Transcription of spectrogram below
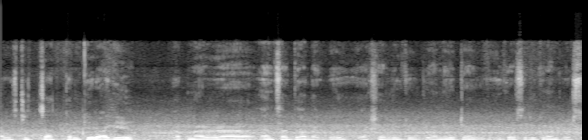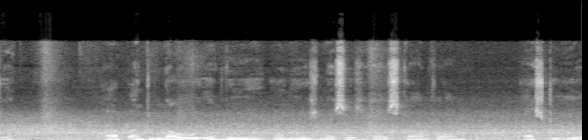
আগস্টের চার তারিখের আগে আপনার অ্যান্সার দেওয়া লাগবে অ্যাকশন রিক্রুট উনি এটা ই করছে রিকমেন্ড করছে। Up until now every news message has come from us to you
